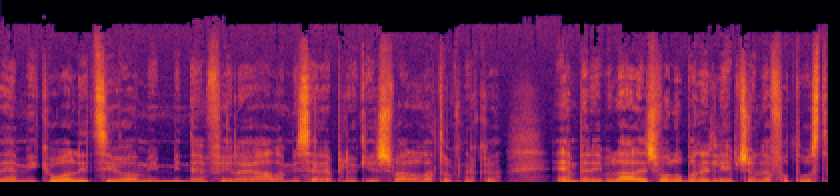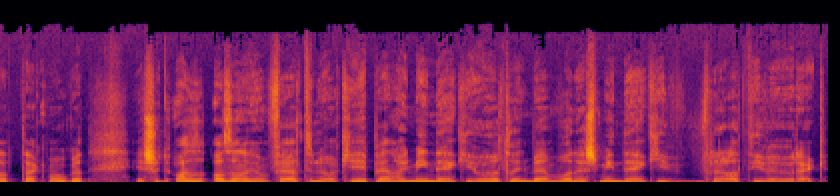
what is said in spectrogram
emmi koalíció, ami mindenféle állami szereplők és vállalatoknak a emberéből áll, és valóban egy lépcsőn lefotóztatták magukat, és hogy az, az a nagyon feltűnő a képen, hogy mindenki öltönyben van, és mindenki relatíve öreg.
